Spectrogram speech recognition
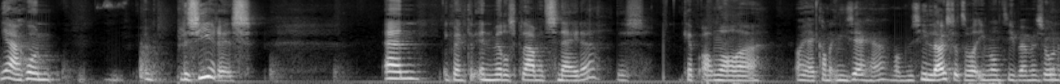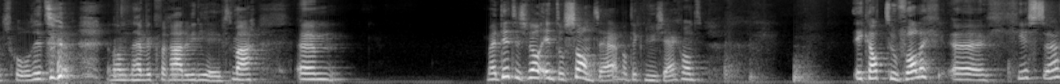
ja, gewoon een plezier is. En ik ben inmiddels klaar met snijden. Dus ik heb allemaal uh, Oh ja, kan ik niet zeggen. Want misschien luistert er wel iemand die bij mijn zoon op school zit. en dan heb ik verraden wie die heeft. Maar, um, maar dit is wel interessant, hè, wat ik nu zeg. Want ik had toevallig uh, gisteren...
